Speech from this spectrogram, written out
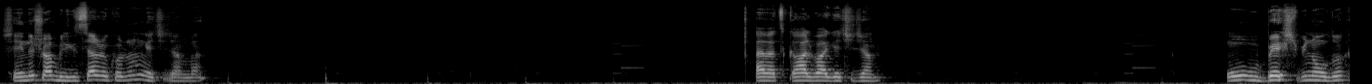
şeyinde şu an bilgisayar rekorunu mu geçeceğim ben? Evet galiba geçeceğim. Oo 5000 olduk.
